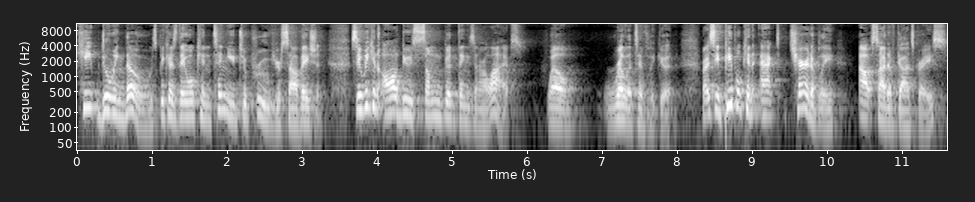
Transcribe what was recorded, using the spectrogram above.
keep doing those because they will continue to prove your salvation. See, we can all do some good things in our lives. Well, relatively good. Right? See, people can act charitably outside of God's grace.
